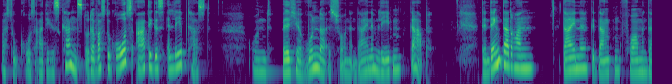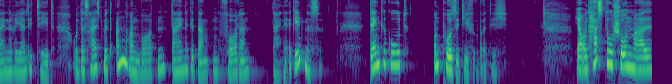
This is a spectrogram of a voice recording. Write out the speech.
was du großartiges kannst oder was du großartiges erlebt hast und welche Wunder es schon in deinem Leben gab. Denn denk daran, deine Gedanken formen deine Realität. Und das heißt mit anderen Worten, deine Gedanken fordern deine Ergebnisse. Denke gut und positiv über dich. Ja, und hast du schon mal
